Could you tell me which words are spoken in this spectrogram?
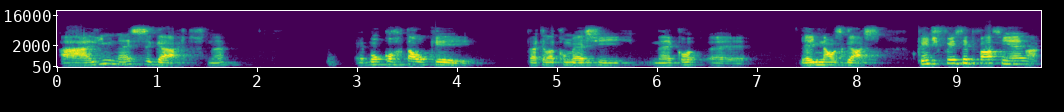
a eliminar esses gastos, né? É bom cortar o quê? Para que ela comece né, é, eliminar os gastos. O que a gente sempre fala assim, é. Ah.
